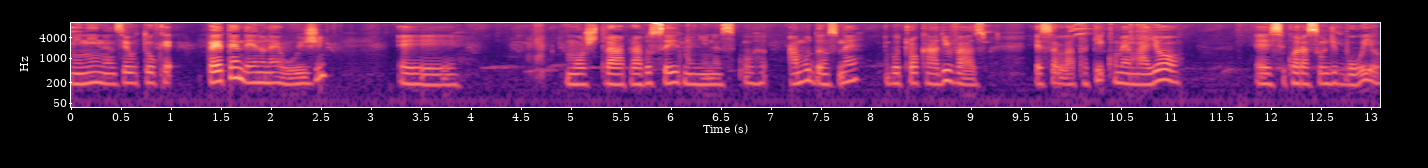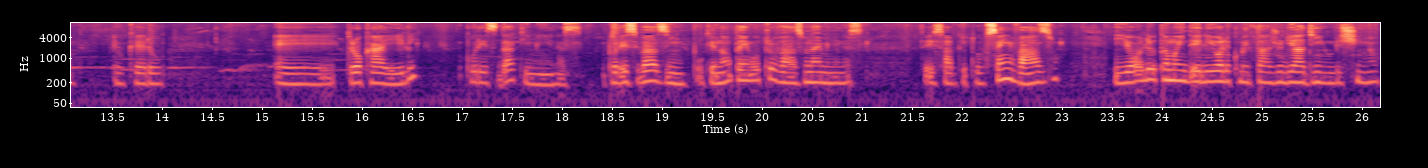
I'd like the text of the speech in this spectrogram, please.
Meninas, eu tô que, pretendendo, né, hoje, é, mostrar para vocês, meninas, a mudança, né? Eu vou trocar de vaso. Essa lata aqui, como é maior, é esse coração de boi, ó, eu quero é, trocar ele por esse daqui, meninas. Por esse vasinho, porque não tem outro vaso, né, meninas? Vocês sabem que eu tô sem vaso. E olha o tamanho dele, olha como ele tá judiadinho, o bichinho,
